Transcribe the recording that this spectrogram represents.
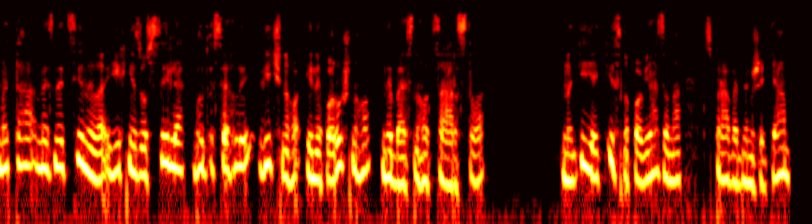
Мета не знецінила їхні зусилля, бо досягли вічного і непорушного небесного царства. Надія тісно пов'язана з праведним життям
